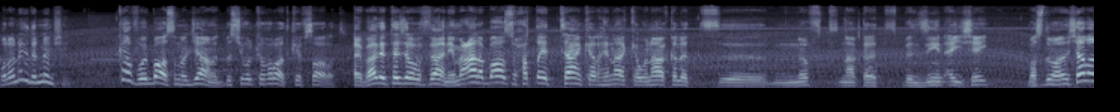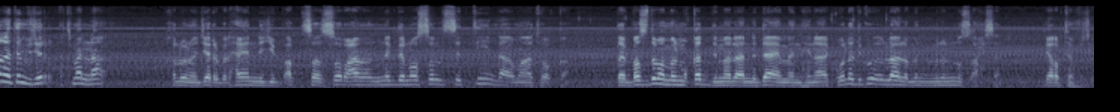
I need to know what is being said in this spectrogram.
والله نقدر نمشي. كفو باصنا الجامد بس شوف الكفرات كيف صارت. طيب هذه التجربة الثانية. معانا باص وحطيت تانكر هناك أو ناقلة آه، نفط ناقلة بنزين أي شيء. مصدومه إن شاء الله إنها تنفجر. أتمنى. خلونا نجرب الحين نجي باقصى سرعة نقدر نوصل 60 لا ما أتوقع. طيب بصدمها من المقدمة لأن دائما هناك. ولا تقول لا لا من, من النص أحسن. يا رب تنفجر.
